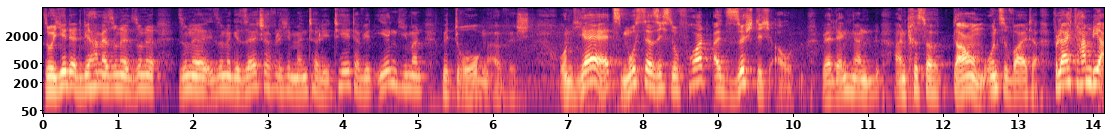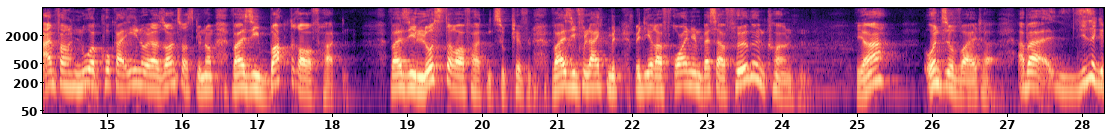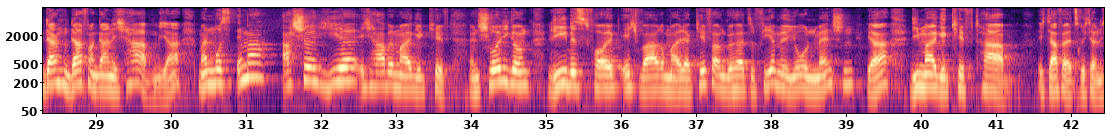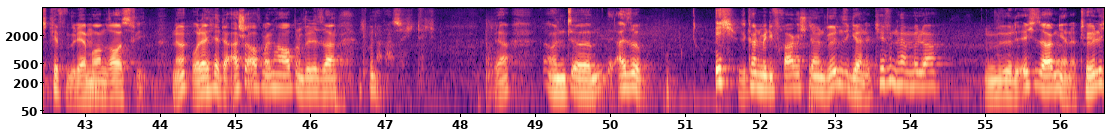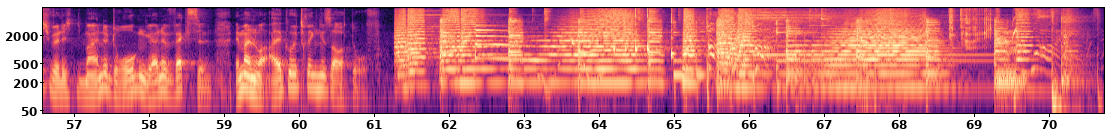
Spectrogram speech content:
So jeder, wir haben ja so eine, so, eine, so, eine, so eine gesellschaftliche Mentalität, da wird irgendjemand mit Drogen erwischt. Und jetzt muss er sich sofort als süchtig outen. Wir denken an, an Christoph Daum und so weiter. Vielleicht haben die einfach nur Kokain oder sonst was genommen, weil sie Bock drauf hatten weil sie Lust darauf hatten zu kiffen, weil sie vielleicht mit, mit ihrer Freundin besser vögeln konnten. Ja? Und so weiter. Aber diese Gedanken darf man gar nicht haben, ja? Man muss immer Asche hier, ich habe mal gekifft. Entschuldigung, liebes Volk, ich war mal der Kiffer und gehört zu vier Millionen Menschen, ja, die mal gekifft haben. Ich darf ja als Richter nicht kiffen, würde ja morgen rausfliegen. Ne? Oder ich hätte Asche auf mein Haupt und würde sagen, ich bin aber süchtig. Ja? Und ähm, also, ich, Sie können mir die Frage stellen, würden Sie gerne kiffen, Herr Müller? Dann würde ich sagen, ja, natürlich würde ich meine Drogen gerne wechseln. Immer nur Alkohol trinken ist auch doof.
